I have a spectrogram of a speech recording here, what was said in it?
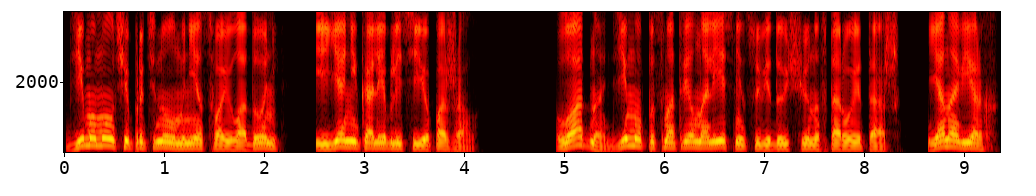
Дима молча протянул мне свою ладонь, и я, не колеблясь, ее пожал. Ладно, Дима посмотрел на лестницу, ведущую на второй этаж. Я наверх.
